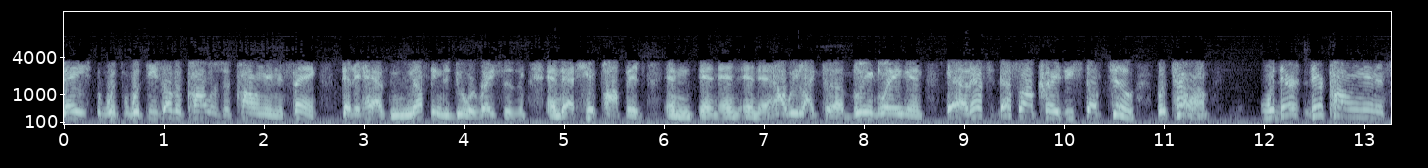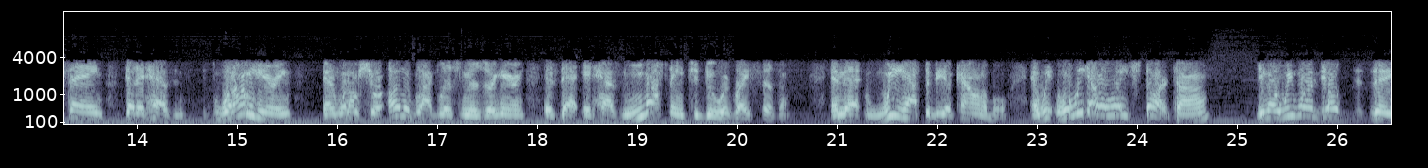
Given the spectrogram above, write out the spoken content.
based what what these other callers are calling in and saying that it has nothing to do with racism, and that hip hop is and and and and how we like to bling bling, and yeah, that's that's all crazy stuff too. But Tom, well, they're they're calling in and saying that it has. What I'm hearing, and what I'm sure other black listeners are hearing, is that it has nothing to do with racism, and that we have to be accountable. And we well, we got a late start, Tom. You know, we weren't dealt the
